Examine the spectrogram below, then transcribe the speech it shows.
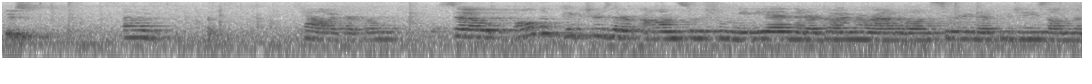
Please. Um, Callaway Kirkland. So all the pictures that are on social media and that are going around of all the Syrian refugees on the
